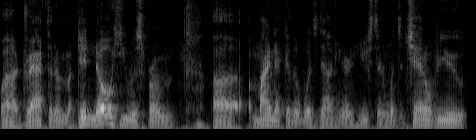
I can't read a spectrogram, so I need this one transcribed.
uh, drafting him. I didn't know he was from uh, my neck of the woods down here in Houston. Went to Channelview.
